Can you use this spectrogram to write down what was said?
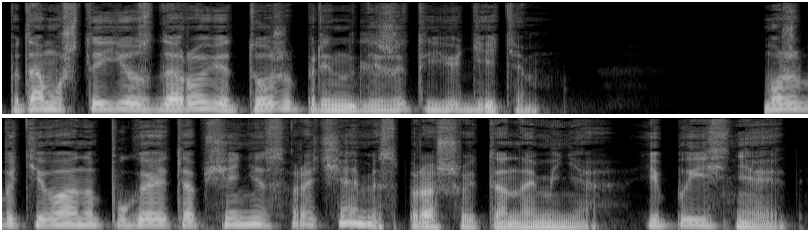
потому что ее здоровье тоже принадлежит ее детям. «Может быть, Ивана пугает общение с врачами?» – спрашивает она меня и поясняет.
